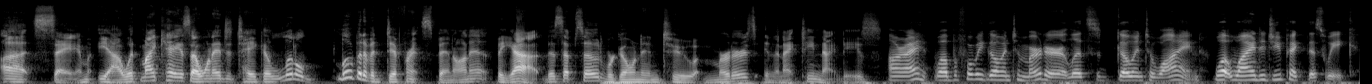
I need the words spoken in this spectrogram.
Uh, same. Yeah, with my case, I wanted to take a little little bit of a different spin on it. But yeah, this episode we're going into murders in the 1990s. All right. Well, before we go into murder, let's go into wine. What wine did you pick this week?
